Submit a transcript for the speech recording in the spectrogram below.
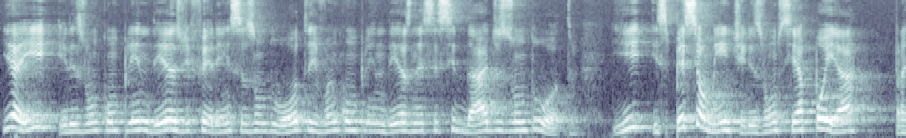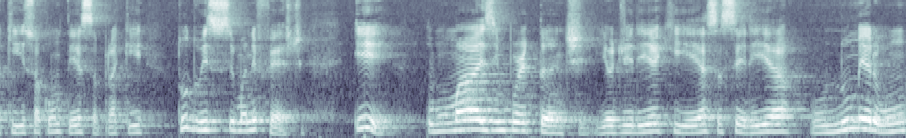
E aí eles vão compreender as diferenças um do outro e vão compreender as necessidades um do outro. E especialmente eles vão se apoiar para que isso aconteça, para que tudo isso se manifeste. E o mais importante, e eu diria que essa seria o número um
